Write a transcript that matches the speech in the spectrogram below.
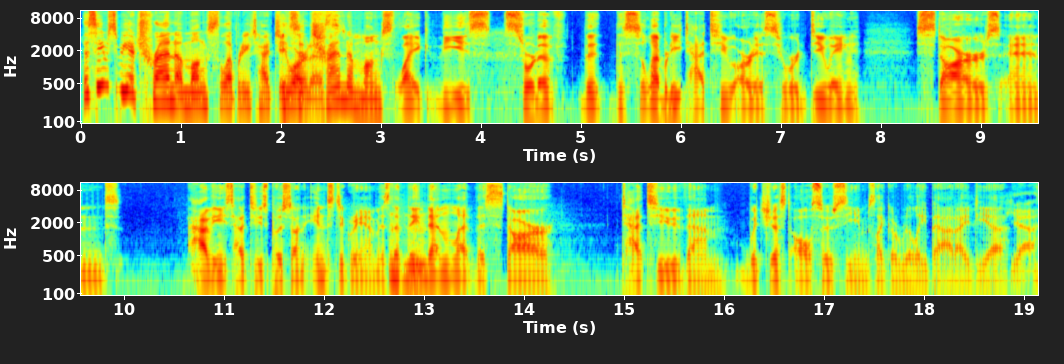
this seems to be a trend among celebrity tattoo it's artists. a trend amongst like these sort of the the celebrity tattoo artists who are doing stars and having these tattoos posted on Instagram is that Mm-hmm. they then let the star tattoo them, which just also seems like a really bad idea. Yeah.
